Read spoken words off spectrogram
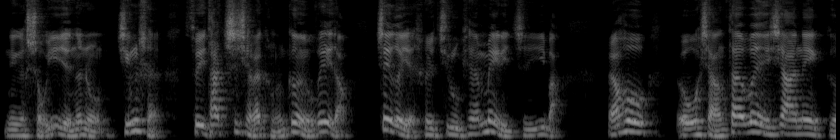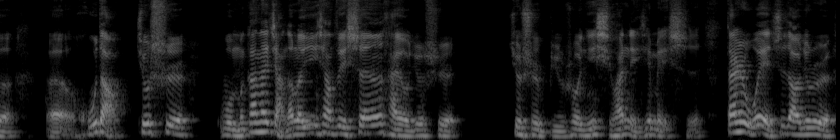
那个手艺人那种精神，所以他吃起来可能更有味道，这个也是纪录片的魅力之一吧。然后呃，我想再问一下那个呃胡导，就是我们刚才讲到了印象最深，还有就是就是比如说你喜欢哪些美食，但是我也知道就是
